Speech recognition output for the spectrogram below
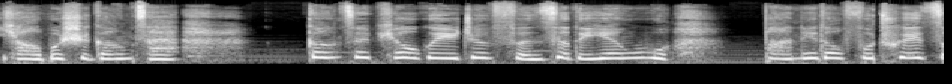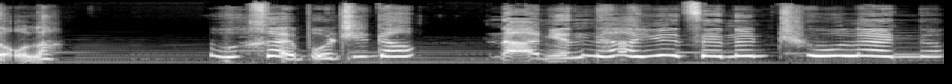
要不是刚才，刚才飘过一阵粉色的烟雾，把那道符吹走了，我还不知道哪年哪月才能出来呢。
